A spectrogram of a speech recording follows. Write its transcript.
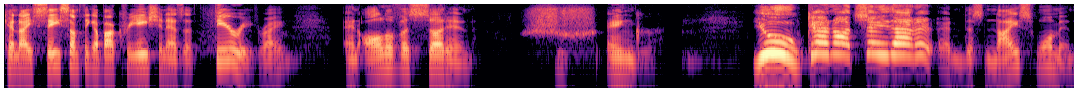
can I say something about creation as a theory, right? And all of a sudden, anger. You cannot say that. And this nice woman,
